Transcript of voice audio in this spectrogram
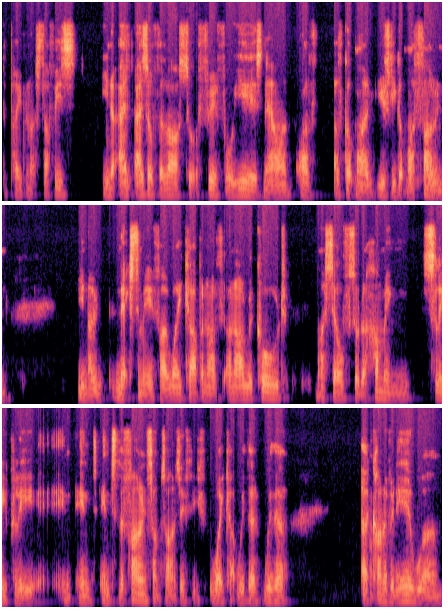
the paper nut stuff is. You know, as, as of the last sort of three or four years now, I've I've got my usually got my phone, you know, next to me if I wake up and I and I record myself sort of humming sleepily in, in, into the phone. Sometimes if you wake up with a with a, a kind of an earworm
